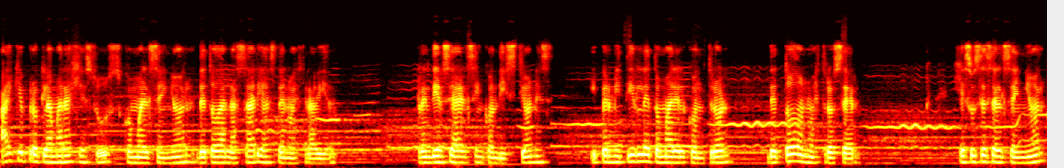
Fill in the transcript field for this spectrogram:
hay que proclamar a Jesús como el Señor de todas las áreas de nuestra vida. Rendirse a Él sin condiciones y permitirle tomar el control de todo nuestro ser Jesús es el Señor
